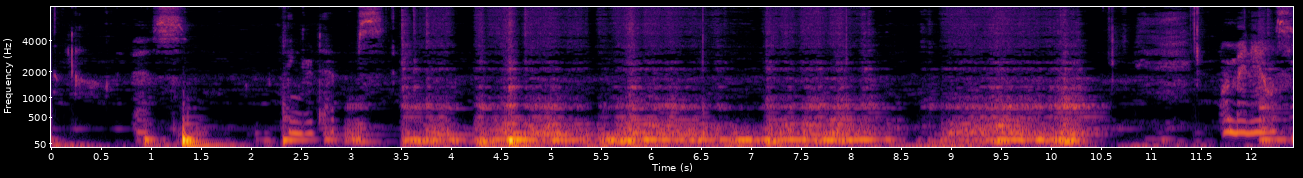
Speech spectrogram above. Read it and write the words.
Like this fingertips. My nails.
